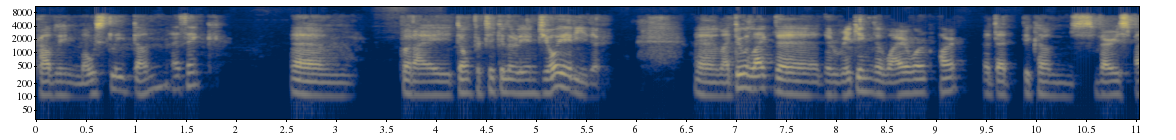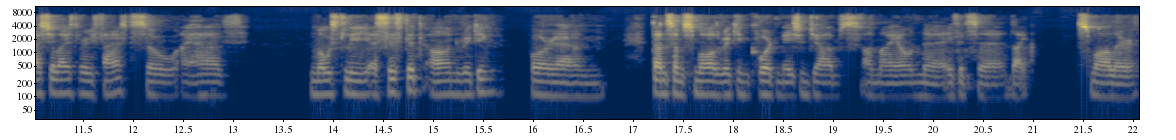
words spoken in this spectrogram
probably mostly done, I think. Um, but I don't particularly enjoy it either. Um, I do like the the rigging, the wire work part, but that becomes very specialized very fast. So I have mostly assisted on rigging or um, done some small rigging coordination jobs on my own uh, if it's uh, like smaller,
